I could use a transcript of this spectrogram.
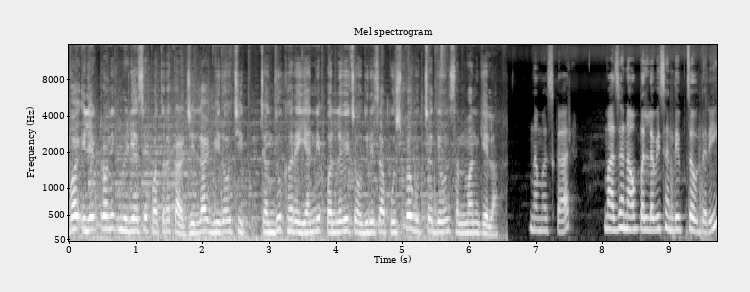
व इलेक्ट्रॉनिक मीडियाचे पत्रकार जिल्हा विरोचित चंदू खरे यांनी पल्लवी चौधरीचा पुष्पगुच्छ देऊन सन्मान केला. नमस्कार. माझं नाव पल्लवी संदीप चौधरी.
